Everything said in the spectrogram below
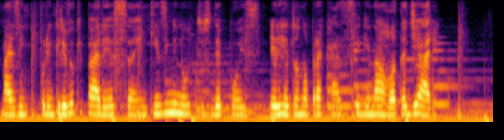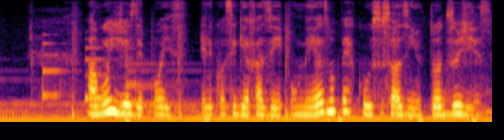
Mas, por incrível que pareça, em 15 minutos depois, ele retornou para casa seguindo a rota diária. Alguns dias depois, ele conseguia fazer o mesmo percurso sozinho todos os dias.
